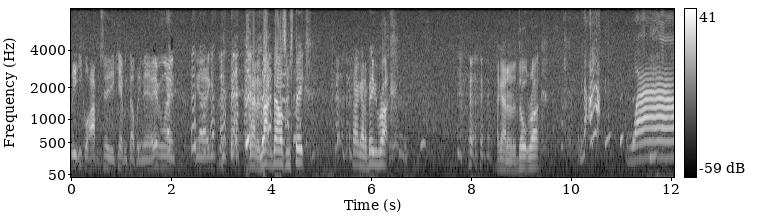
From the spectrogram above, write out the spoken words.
We equal opportunity camping company, man. Everyone, you know, gets Gotta knock down some stakes. I got a baby rock. I got an adult rock. Wow.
